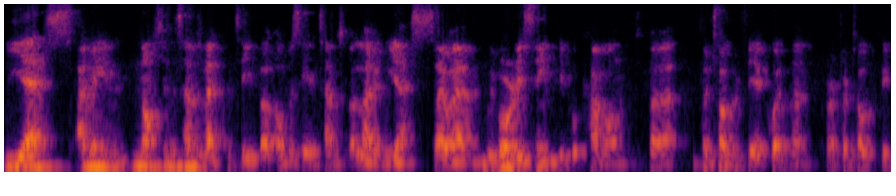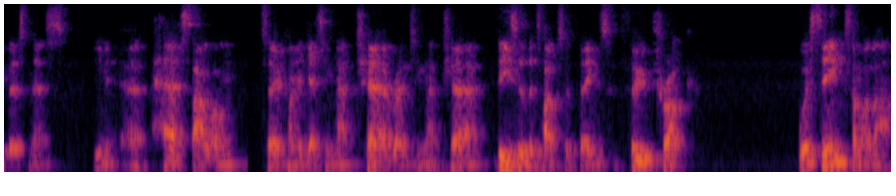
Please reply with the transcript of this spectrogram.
Yes, I mean not in terms of equity, but obviously in terms of a loan. Yes, so um, we've already seen people come on for photography equipment for a photography business, you know, hair salon, so kind of getting that chair, renting that chair. These are the types of things. Food truck. We're seeing some of that.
